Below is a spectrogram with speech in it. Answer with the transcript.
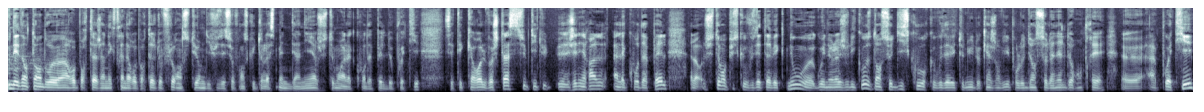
venez d'entendre un reportage, un extrait d'un reportage de Florence Turm diffusé sur France Culture la semaine dernière, justement à la Cour d'appel de Poitiers. C'était Carole Vochtas, substitut général à la Cour d'appel. Alors justement, puisque vous êtes avec nous, euh, Gwenola Julicos, dans ce discours que vous avez tenu le 15 janvier pour l'audience solennelle de rentrée euh, à Poitiers,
